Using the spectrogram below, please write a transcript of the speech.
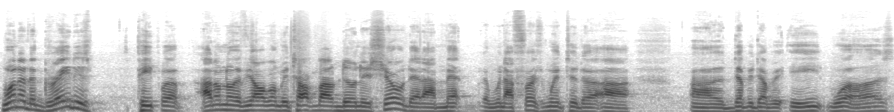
One of the greatest people, I don't know if y'all going to be talking about doing this show that I met when I first went to the uh, uh, WWE was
